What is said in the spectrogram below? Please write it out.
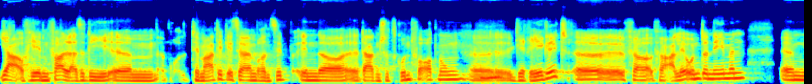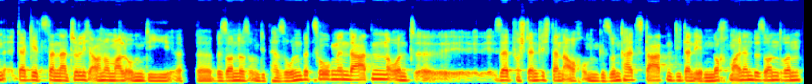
Ja, auf jeden Fall. Also die ähm, Thematik ist ja im Prinzip in der Datenschutzgrundverordnung äh, mhm. geregelt äh, für, für alle Unternehmen. Ähm, da geht es dann natürlich auch nochmal um die, äh, besonders um die personenbezogenen Daten und äh, selbstverständlich dann auch um Gesundheitsdaten, die dann eben nochmal einen besonderen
